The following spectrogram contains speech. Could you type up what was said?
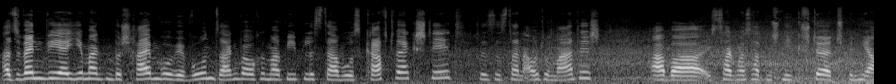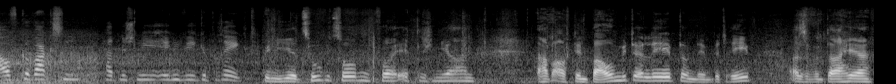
Also wenn wir jemanden beschreiben, wo wir wohnen, sagen wir auch immer Biblis da, wo das Kraftwerk steht. Das ist dann automatisch. Aber ich sage mal, es hat mich nie gestört. Ich bin hier aufgewachsen, hat mich nie irgendwie geprägt. Ich bin hier zugezogen vor etlichen Jahren, habe auch den Bau miterlebt und den Betrieb. Also von daher,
